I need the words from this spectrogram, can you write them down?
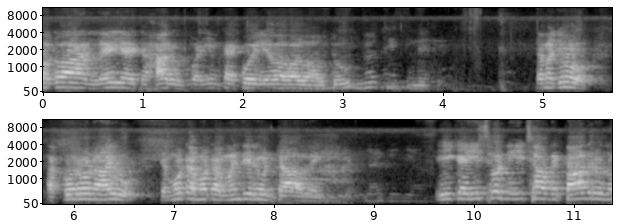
ભગવાન લઈ જાય તો સારું પણ એમ કઈ કોઈ લેવા વાળું આવતું નથી. તમે જો આ કોરોના આવ્યું તે મોટા મોટા મંદિરો તાળા લઈ ગયા. ઈ કે ઈશ્વરની ઈચ્છા વગર પાંદડું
